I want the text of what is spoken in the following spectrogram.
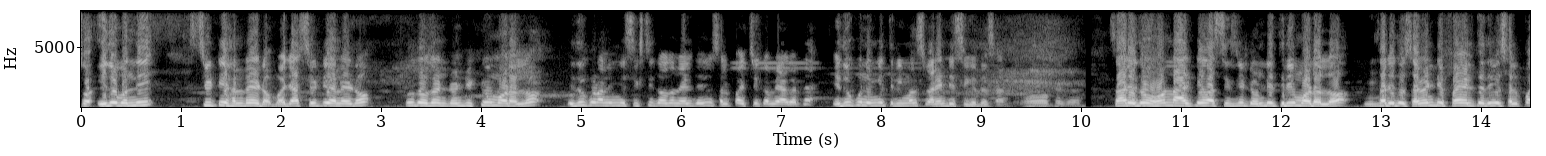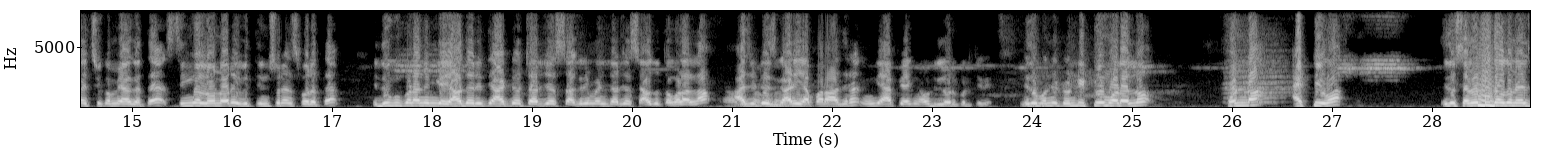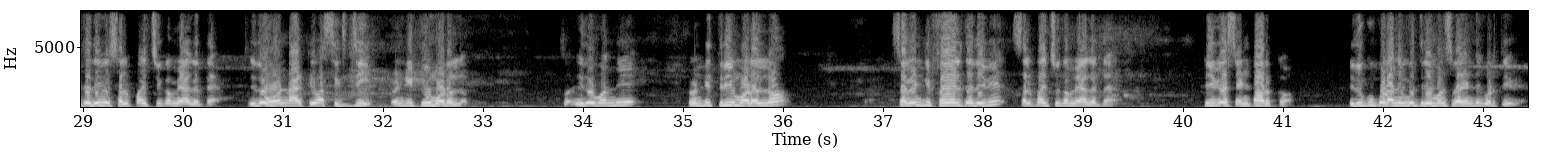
ಸೊ ಇದು ಬಂದು city hundred Bajaj city hundred two thousand twenty two model ಇದು ಕೂಡ ನಿಮಗೆ ಸಿಕ್ಸ್ಟಿ ತೌಸಂಡ್ ಹೇಳ್ತೀವಿ ಸ್ವಲ್ಪ ಹೆಚ್ಚು ಕಮ್ಮಿ ಆಗುತ್ತೆ. ಇದಕ್ಕೂ ನಿಮಗೆ ತ್ರೀ ಮಂತ್ಸ್ ವ್ಯಾರಂಟಿ ಸಿಗುತ್ತೆ ಸರ್. ಓಕೆ ಸರ್ ಸರ್ ಇದು Honda Activa six G twenty three model sir ಇದು ಸೆವೆಂಟಿ ಫೈವ್ ಹೇಳ್ತಿದೀವಿ ಸ್ವಲ್ಪ ಹೆಚ್ಚು ಕಮ್ಮಿ ಆಗುತ್ತೆ. ಸಿಂಗಲ್ ಓನರ್ ವಿತ್ ಇನ್ಶೂರೆನ್ಸ್ ಬರುತ್ತೆ. ಇದಕ್ಕೂ ಕೂಡ ನಿಮ್ಗೆ ಯಾವುದೇ ರೀತಿ R T O charges agreement charges ಯಾವ್ದು ತಗೊಳಲ್ಲ ಆಸ್ ಇಟ್ ಈಸ್ ಗಾಡಿ ವ್ಯಾಪಾರ ಆದ್ರೆ ನಿಮ್ಗೆ ಹ್ಯಾಪಿಯಾಗಿ ನಾವು ಡೆಲಿವರಿ ಕೊಡ್ತೀವಿ. ಇದು ಬಂದು twenty two model Honda Activa ಇದು ಸೆವೆಂಟಿ ತೌಸಂಡ್ ಹೇಳ್ತಿದೀವಿ ಸ್ವಲ್ಪ ಹೆಚ್ಚು ಕಮ್ಮಿ ಆಗುತ್ತೆ. ಇದು Honda Activa six G twenty two model so ಇದು ಬಂದು twenty three model seventy five ಹೇಳ್ತಾ ಇದೀವಿ ಸ್ವಲ್ಪ ಹೆಚ್ಚು ಕಮ್ಮಿ ಆಗುತ್ತೆ. ಟಿ ವಿ ಎಸ್ ಎಂಟಾರ್ಕ್ ಇದಕ್ಕೂ ಕೂಡ ನಿಮ್ಗೆ ತ್ರೀ ಮಂತ್ಸ್ ವ್ಯಾರಂಟಿ ಕೊಡ್ತೀವಿ.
